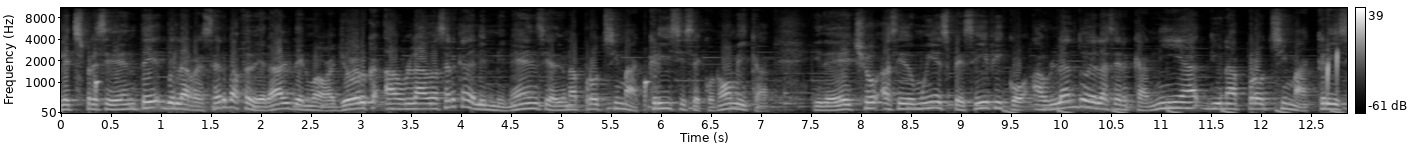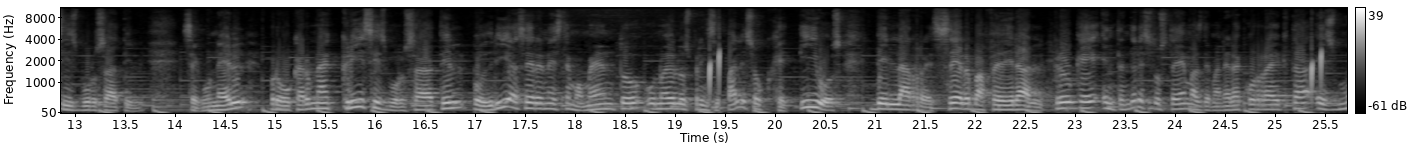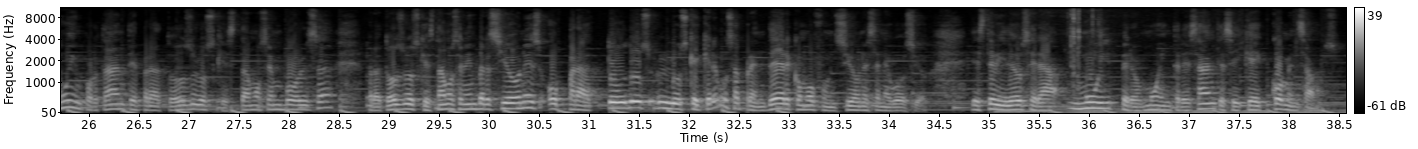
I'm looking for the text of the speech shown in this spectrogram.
El expresidente de la Reserva Federal de Nueva York ha hablado acerca de la inminencia de una próxima crisis económica y de hecho ha sido muy específico hablando de la cercanía de una próxima crisis bursátil. Según él, provocar una crisis bursátil podría ser en este momento uno de los principales objetivos de la Reserva Federal. Creo que entender estos temas de manera correcta es muy importante para todos los que estamos en bolsa, para todos los que estamos en inversiones o para todos los que queremos aprender cómo funciona este negocio. Este video será muy pero muy interesante, así que comenzamos.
